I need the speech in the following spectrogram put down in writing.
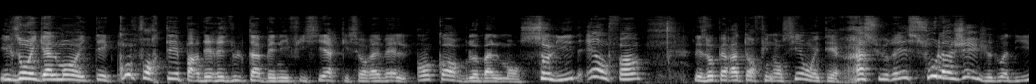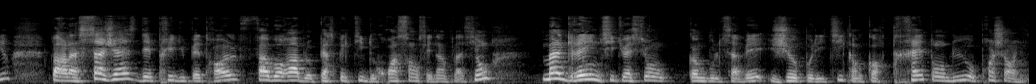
Ils ont également été confortés par des résultats bénéficiaires qui se révèlent encore globalement solides. Et enfin, les opérateurs financiers ont été rassurés, soulagés, je dois dire, par la sagesse des prix du pétrole, favorable aux perspectives de croissance et d'inflation, malgré une situation, comme vous le savez, géopolitique encore très tendue au Proche-Orient.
